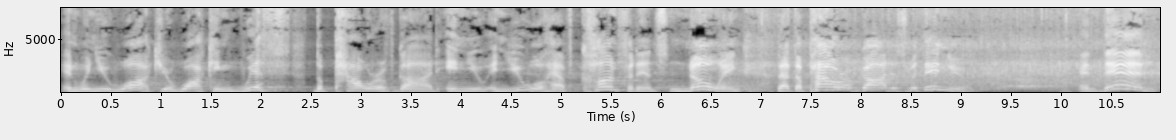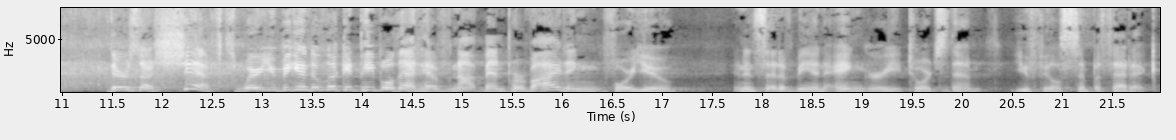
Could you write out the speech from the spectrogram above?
And when you walk, you're walking with the power of God in you and you will have confidence knowing that the power of God is within you. And then there's a shift where you begin to look at people that have not been providing for you, and instead of being angry towards them, you feel sympathetic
